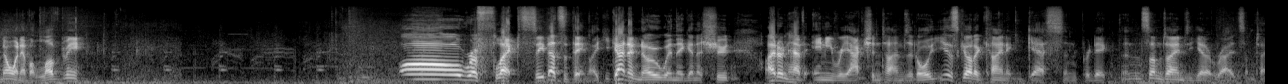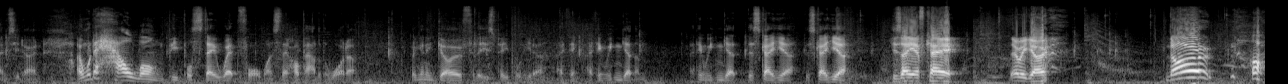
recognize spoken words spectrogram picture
No one ever loved me. Oh, reflect. See, that's the thing. Like, you kind of know when they're going to shoot. I don't have any reaction times at all. You just got to kind of guess and predict. And sometimes you get it right, sometimes you don't. I wonder how long people stay wet for once they hop out of the water. We're going to go for these people here. I think. I think we can get them. I think we can get this guy here. This guy here. He's AFK. There we go. No! No!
